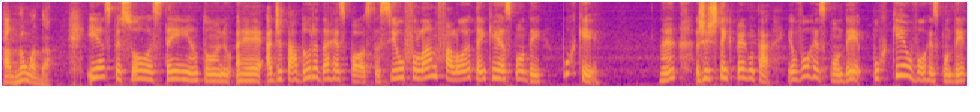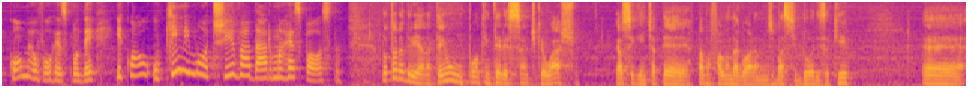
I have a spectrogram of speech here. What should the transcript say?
a não andar. E as pessoas têm, Antônio, é, a ditadura da resposta. Se o fulano falou, eu tenho que responder. Por quê? Né? A gente tem que perguntar: eu vou responder? Por que eu vou responder? Como eu vou responder? E qual o que me motiva a dar uma resposta? Doutora Adriana, tem um ponto interessante que eu acho. É o seguinte, até estava falando agora nos bastidores aqui. É,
